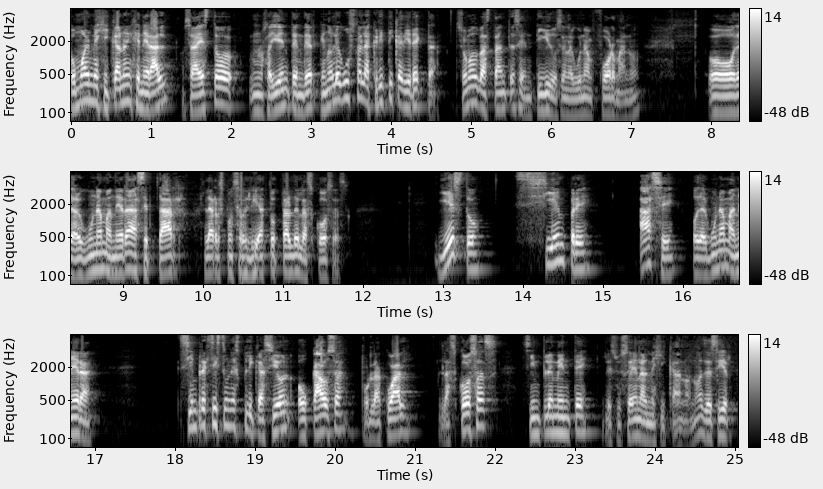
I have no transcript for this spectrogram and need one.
cómo al mexicano en general, o sea, esto nos ayuda a entender que no le gusta la crítica directa. Somos bastante sentidos en alguna forma, ¿no? O de alguna manera aceptar la responsabilidad total de las cosas. Y esto siempre hace, o de alguna manera, siempre existe una explicación o causa por la cual las cosas simplemente le suceden al mexicano, ¿no? Es decir,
